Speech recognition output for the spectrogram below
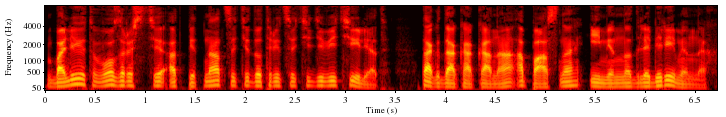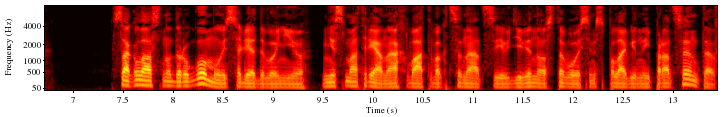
болеют в возрасте от 15 до 39 лет, тогда как она опасна именно для беременных. Согласно другому исследованию, несмотря на охват вакцинации в 98,5%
